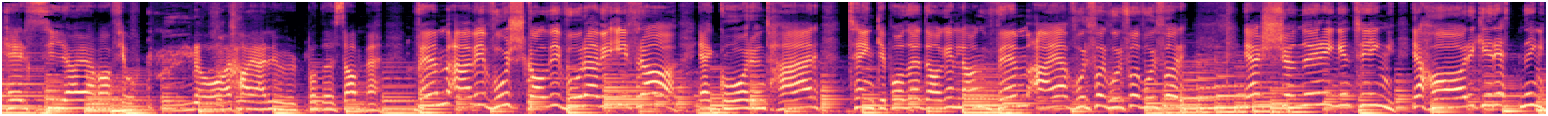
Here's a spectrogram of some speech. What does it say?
Helt siden jeg var 14 år har jeg lurt på det samme. Hvem er vi, hvor skal vi, hvor er vi ifra? Jeg går rundt her, tenker på det dagen lang. Hvem er jeg, hvorfor, hvorfor, hvorfor? Jeg skjønner ingenting. Jeg har ikke retning.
